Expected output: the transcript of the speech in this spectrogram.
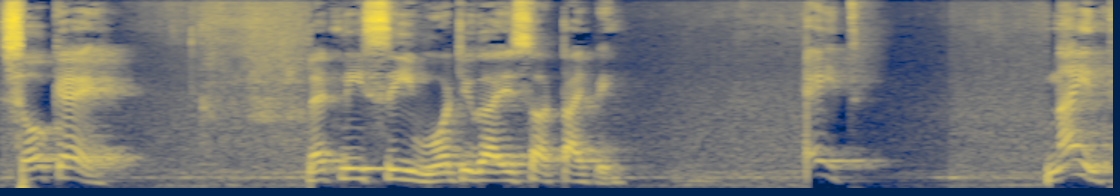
So okay, let me see what you guys are typing. Eighth, ninth,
